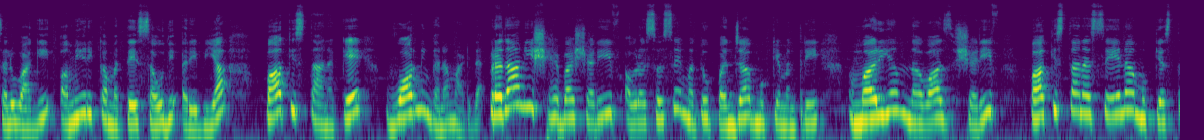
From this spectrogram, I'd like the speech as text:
ಸಲುವಾಗಿ ಅಮೆರಿಕ ಮತ್ತು ಸೌದಿ ಅರೇಬಿಯಾ ಪಾಕಿಸ್ತಾನಕ್ಕೆ ವಾರ್ನಿಂಗ್ ಅನ್ನು ಮಾಡಿದೆ. ಪ್ರಧಾನಿ ಶೆಹಬಾಜ್ ಶರೀಫ್ ಅವರ ಸೊಸೆ ಮತ್ತು ಪಂಜಾಬ್ ಮುಖ್ಯಮಂತ್ರಿ ಮರಿಯಂ ನವಾಜ್ ಶರೀಫ್ ಪಾಕಿಸ್ತಾನ ಸೇನಾ ಮುಖ್ಯಸ್ಥ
